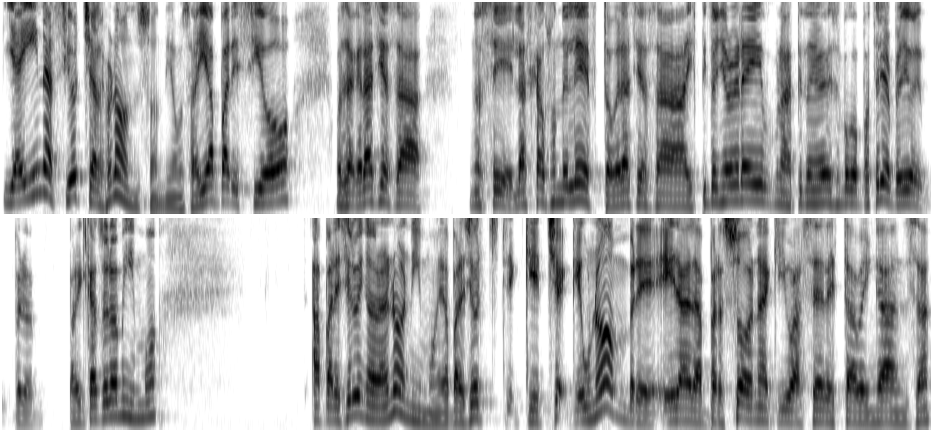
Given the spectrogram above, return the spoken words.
Y ahí nació Charles Bronson, digamos, ahí apareció, o sea, gracias a, no sé, Last House on the Left, o gracias a Spit on Your Grave, bueno, Spit on Your Grave es un poco posterior, pero digo, pero para el caso es lo mismo, apareció el Vengador Anónimo y apareció que, un hombre era la persona que iba a hacer esta venganza,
